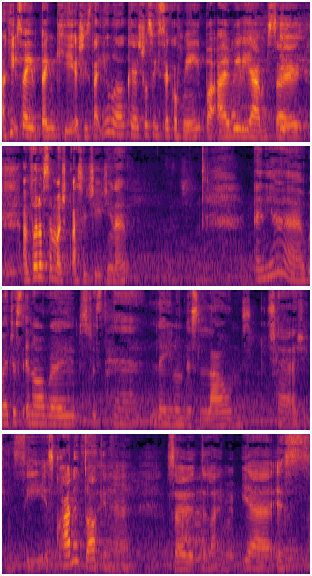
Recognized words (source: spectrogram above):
I keep saying thank you, and she's like, "You're welcome." She'll be sick of me, but I really am. So I'm full of so much gratitude, you know. And yeah, we're just in our robes, just here, laying on this lounge chair, as you can see. It's kind of dark in here, so the lighting, yeah, it's.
